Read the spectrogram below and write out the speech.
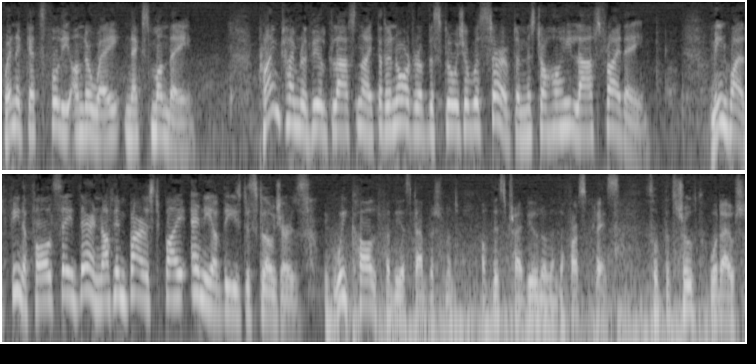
when it gets fully underway next Monday. Primetime revealed last night that an order of disclosure was served on Mr Haughey last Friday. Meanwhile, Fianna Fáil say they're not embarrassed by any of these disclosures. We called for the establishment of this tribunal in the first place so that the truth would out.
